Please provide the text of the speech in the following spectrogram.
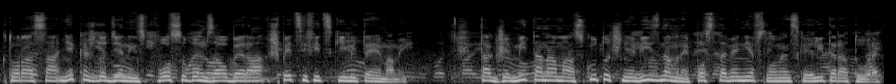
ktorá sa nekaždodenným spôsobom zaoberá špecifickými témami. Takže Mitana má skutočne významné postavenie v slovenskej literatúre.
